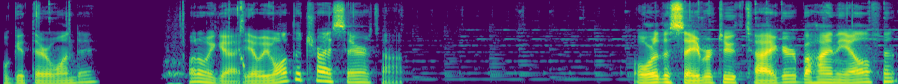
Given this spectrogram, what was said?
We'll get there one day. What do we got? Yeah, we want the Triceratops. Or the saber-toothed tiger behind the elephant.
